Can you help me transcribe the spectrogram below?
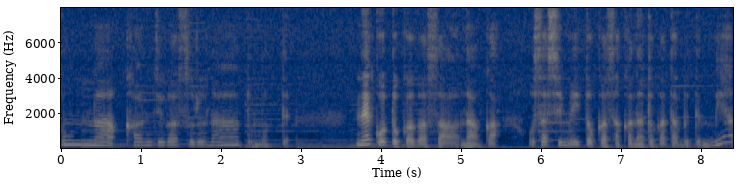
そんな感じがするなと思って。猫とかがさなんかお刺身とか魚とか食べて「みゃ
